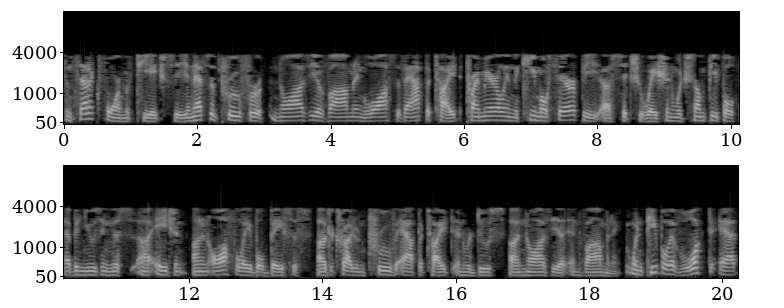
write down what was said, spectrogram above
synthetic form of THC, and that's approved for nausea, vomiting, loss of appetite, primarily in the chemotherapy uh, situation, which some people have been using this uh, agent on an off-label basis uh, to try to improve appetite and reduce uh, nausea and vomiting. When people have looked at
